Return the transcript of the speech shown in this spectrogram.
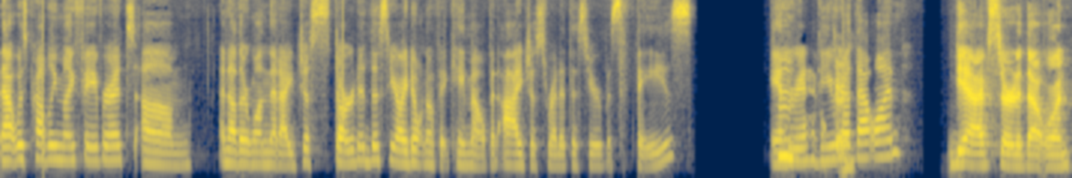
that was probably my favorite. Um, another one that I just started this year. I don't know if it came out, but I just read it this year was Phase. Hmm, Andrea, have you read that one? Yeah, I've started that one.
